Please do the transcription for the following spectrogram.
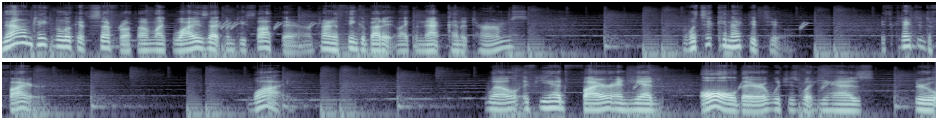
now I'm taking a look at Sephiroth, and I'm like, why is that empty slot there? And I'm trying to think about it like in that kind of terms. What's it connected to? It's connected to fire. Why? Well, if he had fire and he had all there, which is what he has through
